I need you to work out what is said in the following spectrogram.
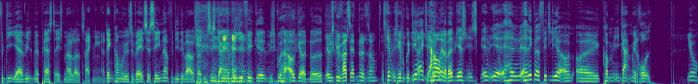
Fordi jeg er vild med pasta i smørlodtrækning. Og den kommer vi jo tilbage til senere, fordi det var jo sådan sidste gang, at vi lige fik, øh, vi skulle have afgjort noget. Jo, skal vi bare tage den det samme? Skal, vi- skal vi gå direkte Jeg på har den, eller hvad? Jeg, jeg, jeg, jeg, havde, havde det ikke været fedt lige at, at, at komme i gang med et råd? Jo.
